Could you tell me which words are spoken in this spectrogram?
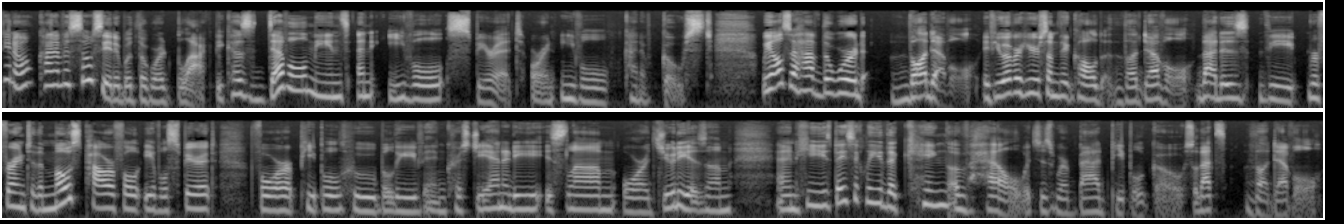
you know, kind of associated with the word black because devil means an evil spirit or an evil kind of ghost. We also have the word the devil. If you ever hear something called the devil, that is the referring to the most powerful evil spirit for people who believe in Christianity, Islam, or Judaism, and he's basically the king of hell, which is where bad people go. So that's the devil.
